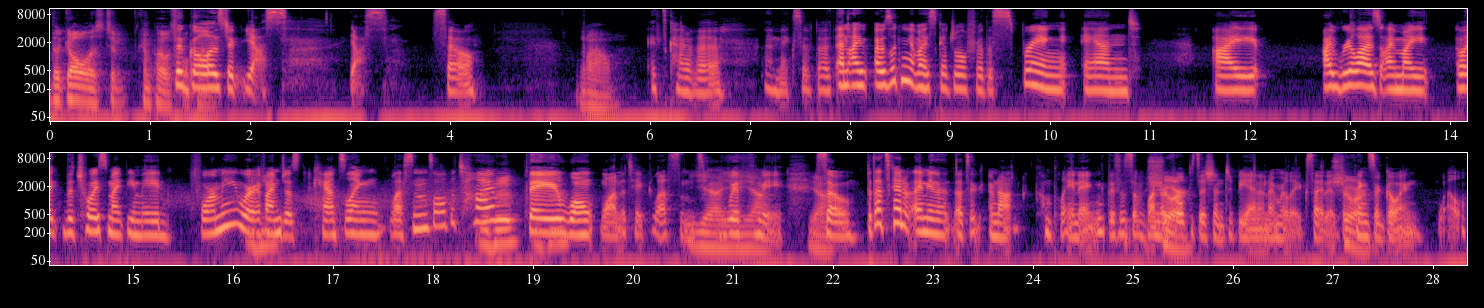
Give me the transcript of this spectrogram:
the goal is to compose. the goal time. is to yes yes so Wow. it's kind of a, a mix of both and I, I was looking at my schedule for the spring and i i realized i might like the choice might be made for me where if Mhm. i'm just canceling lessons all the time Mhm, they mhm. won't want to take lessons Yeah, yeah, with yeah. me so but that's kind of i mean that's a, i'm not complaining this is a wonderful Sure. position to be in and i'm really excited Sure. that things are going well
